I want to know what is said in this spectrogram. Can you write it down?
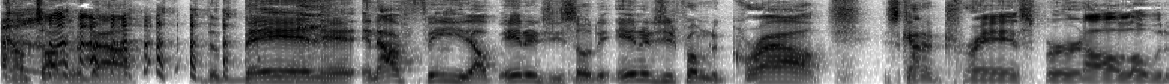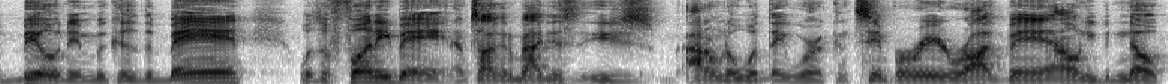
I'm talking about the band had, and I feed off energy. So the energy from the crowd is kind of transferred all over the building because the band was a funny band. I'm talking about just, is I don't know what they were, contemporary rock band. I don't even know.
